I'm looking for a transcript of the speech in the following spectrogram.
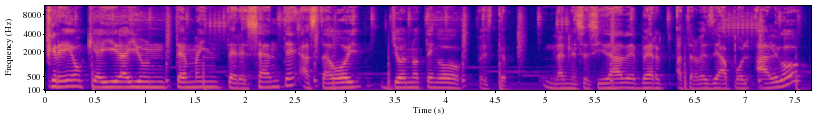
creo que ahí hay un tema interesante. Hasta hoy yo no tengo este, la necesidad de ver a través de Apple algo.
